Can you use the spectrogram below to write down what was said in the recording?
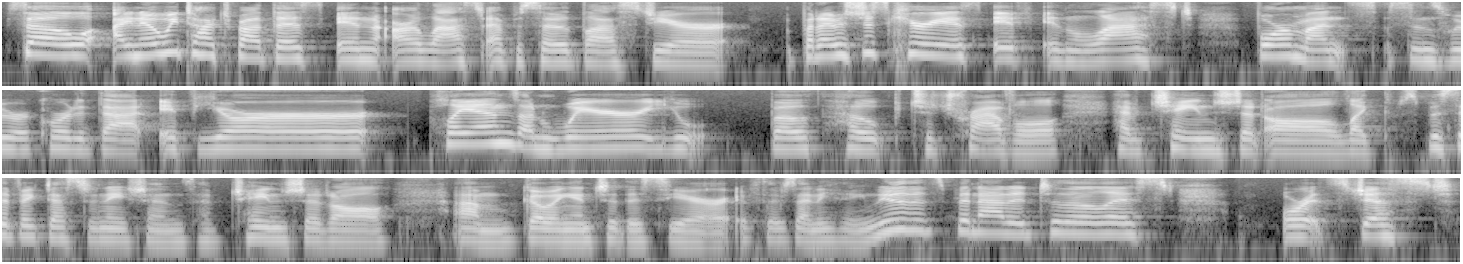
so I know we talked about this in our last episode last year, but I was just curious if in the last four months since we recorded that, if your plans on where you both hope to travel have changed at all, like specific destinations have changed at all um, going into this year. If there's anything new that's been added to the list, or it's just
